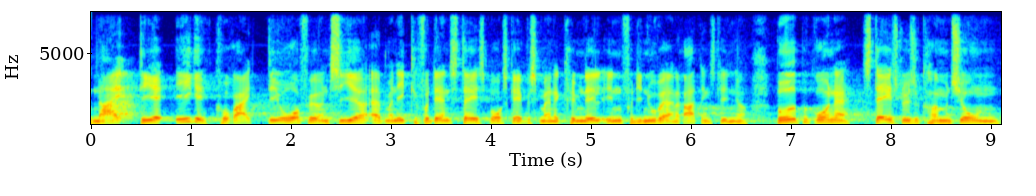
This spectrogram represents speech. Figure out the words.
Nej, det er ikke korrekt, det ordføreren siger, at man ikke kan få dansk statsborgerskab, hvis man er kriminel inden for de nuværende retningslinjer. Både på grund af statsløsekonventionen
